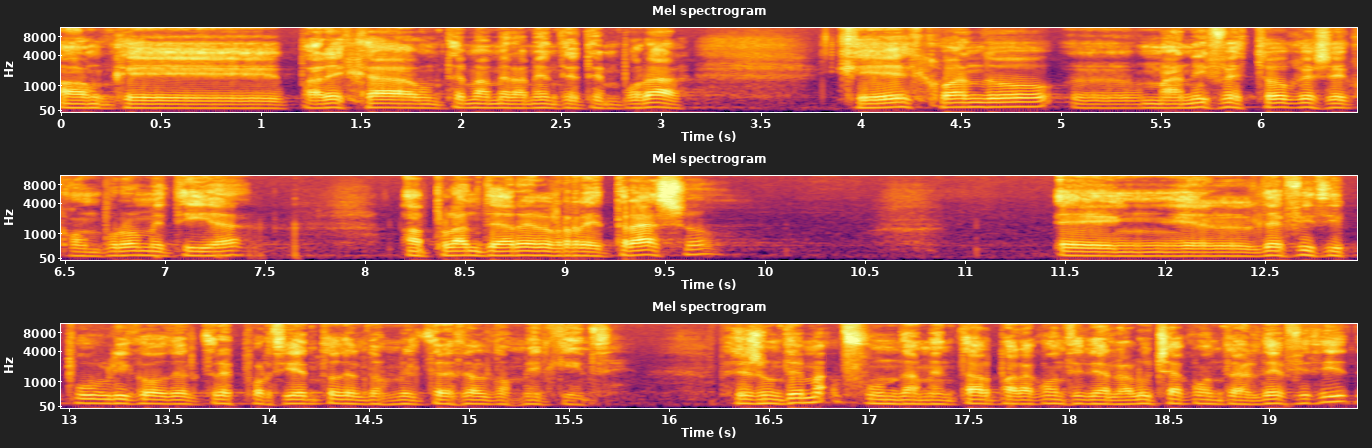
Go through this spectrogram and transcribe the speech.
aunque parezca un tema meramente temporal, que es cuando eh, manifestó que se comprometía a plantear el retraso en el déficit público del 3% del 2013 al 2015. Ese es un tema fundamental para conciliar la lucha contra el déficit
